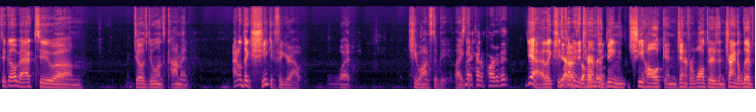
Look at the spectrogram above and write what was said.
to go back to um, Joe's Doolin's comment, I don't think she could figure out what she wants to be. Like, Isn't that kind of part of it? Yeah, like she's Yeah, coming to terms with being She Hulk and Jennifer Walters and trying to live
